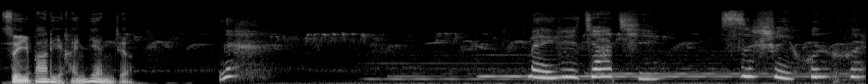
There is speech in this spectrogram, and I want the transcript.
嘴巴里还念着：“每日佳期，思睡昏昏。”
